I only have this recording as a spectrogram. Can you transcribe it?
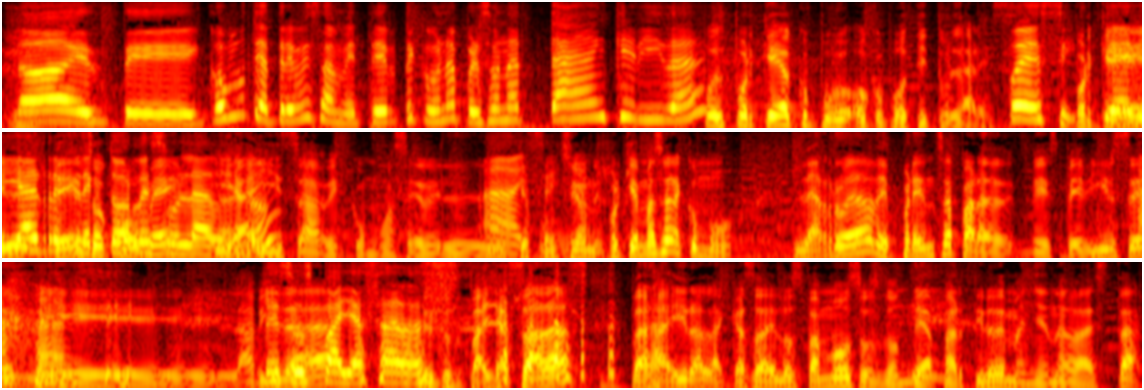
No, este, ¿cómo te atreves a meterte con una persona tan querida? Pues, ¿por qué ocupó, ocupó titulares? Pues sí, Porque quería el reflector de, su lado, Y ¿no? ahí sabe cómo hacer el Ay, que señor. funcione. Porque además era como la rueda de prensa para despedirse Ajá, de la vida. de sus payasadas. de sus payasadas para ir a la casa de los famosos, donde a partir de mañana va a estar.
